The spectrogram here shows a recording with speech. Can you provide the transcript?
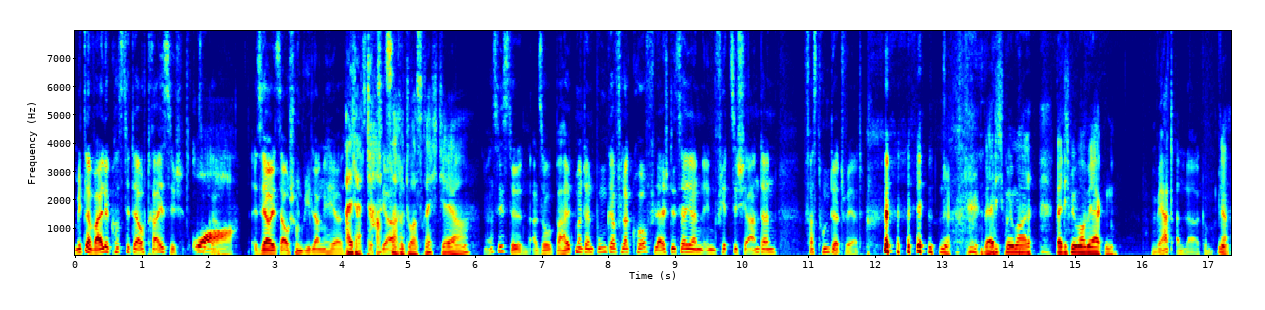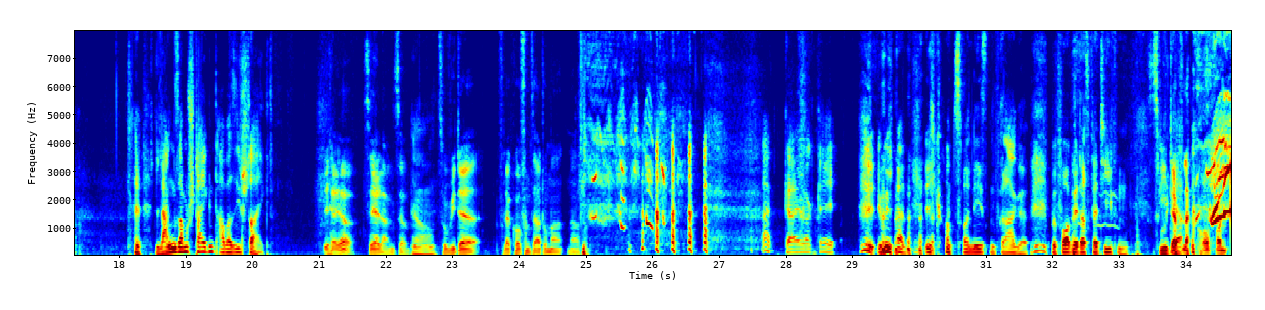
mittlerweile kostet er auch 30. Oh, Ist ja jetzt auch schon wie lange her? Alter, Tatsache, Jahre. du hast recht, ja, ja. Ja, siehst du. Also behalt mal dein Bunkerflakon. Vielleicht ist er ja in 40 Jahren dann fast 100 wert. ja. Werde ich mir mal, werde ich mir mal merken. Wertanlage. Ja. Langsam steigend, aber sie steigt. Ja, ja. Sehr langsam. Ja. So wie der Flakon von Sadomaso. Geil, okay. Julian, ich komme zur nächsten Frage, bevor wir das vertiefen. So wie der der- Flakon von.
